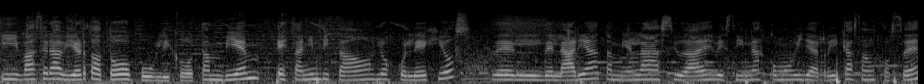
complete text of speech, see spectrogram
y va a ser abierto a todo público. También están invitados los colegios del, del área, también las ciudades vecinas como Villarrica, San José.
